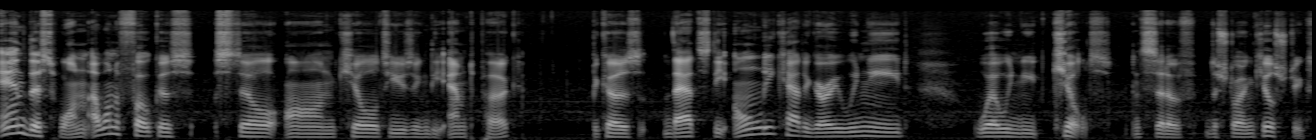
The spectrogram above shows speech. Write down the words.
and this one, I want to focus still on kills using the amped perk because that's the only category we need where we need kills instead of destroying kill streaks.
